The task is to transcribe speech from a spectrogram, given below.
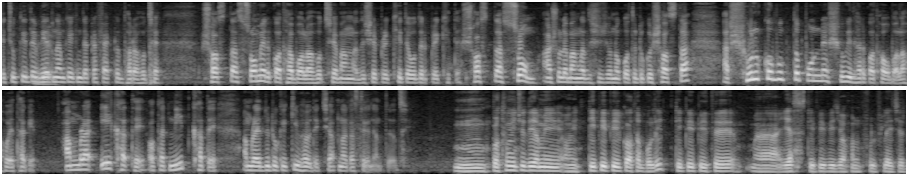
এই চুক্তিতে ভিয়েতনামকে কিন্তু একটা ফ্যাক্টর ধরা হচ্ছে। সস্তা শ্রমের কথা বলা হচ্ছে বাংলাদেশের প্রেক্ষিতে, ওদের প্রেক্ষিতে। সস্তা শ্রম আসলে বাংলাদেশের জন্য কতটুকু সস্তা? আর শুল্কমুক্ত পণ্যের সুবিধার কথাও বলা হয়ে থাকে। আমরা এ খাতে, অর্থাৎ নিট খাতে, আমরা এই দুটোকে কীভাবে দেখছি? আপনার কাছ থেকে জানতে চাচ্ছি। প্রথমে যদি আমি ওই টিপিপির কথা বলি, টিপিপিতে ইয়েস টিপিপি যখন ফুল ফ্লেজেড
